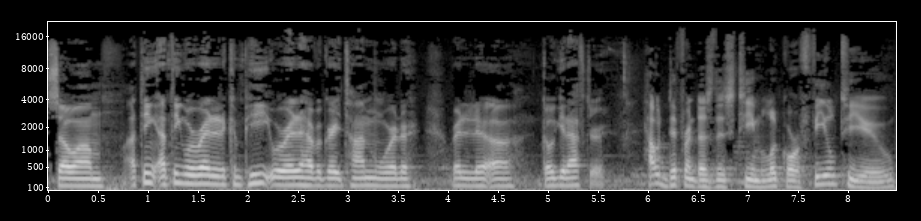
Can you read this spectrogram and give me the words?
So um, I think I think we're ready to compete. We're ready to have a great time, and we're ready, ready to uh, go get after it. How different does this team look or feel to you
